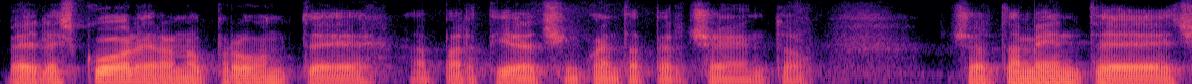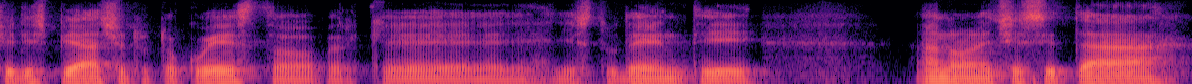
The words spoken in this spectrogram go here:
Beh, le scuole erano pronte a partire dal 50%. Certamente ci dispiace tutto questo perché gli studenti hanno la necessità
